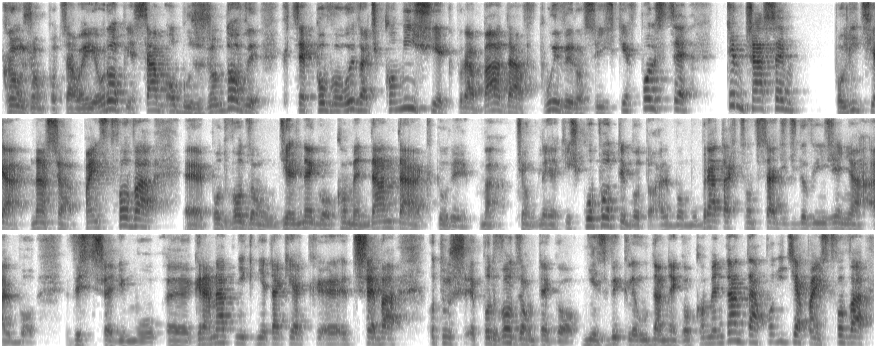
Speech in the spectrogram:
krążą po całej Europie. Sam obóz rządowy chce powoływać komisję, która bada wpływy rosyjskie w Polsce. Tymczasem Policja nasza państwowa e, pod wodzą dzielnego komendanta, który ma ciągle jakieś kłopoty, bo to albo mu brata chcą wsadzić do więzienia, albo wystrzeli mu e, granatnik nie tak jak e, trzeba. Otóż pod wodzą tego niezwykle udanego komendanta policja państwowa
